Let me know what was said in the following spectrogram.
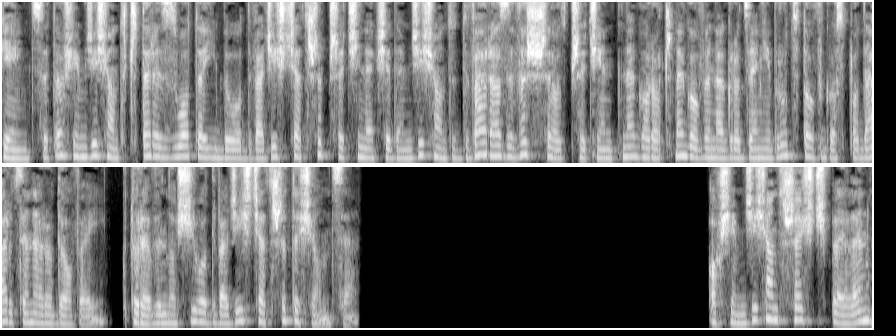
584 zł i było 23,72 razy wyższe od przeciętnego rocznego wynagrodzenia brutto w gospodarce narodowej, które wynosiło 23 tysiące. 86 PLN.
